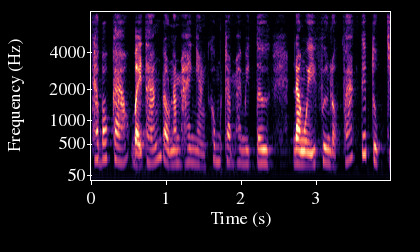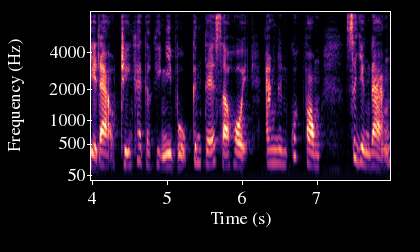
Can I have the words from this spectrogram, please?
Theo báo cáo, 7 tháng đầu năm 2024, Đảng ủy Phương Lộc Phát tiếp tục chỉ đạo triển khai thực hiện nhiệm vụ kinh tế xã hội, an ninh quốc phòng, xây dựng đảng,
